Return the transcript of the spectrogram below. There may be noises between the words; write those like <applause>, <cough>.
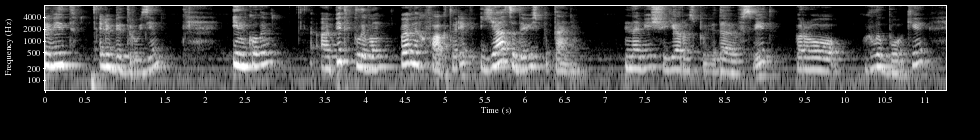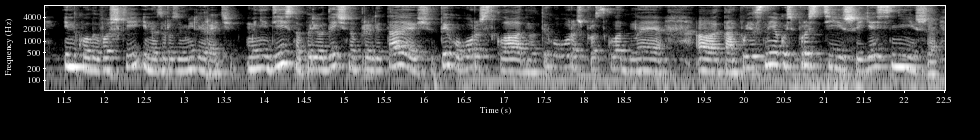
Привіт, любі друзі! Інколи під впливом певних факторів я задаюсь питанням, навіщо я розповідаю в світ про глибокі, інколи важкі і незрозумілі речі. Мені дійсно періодично прилітає, що ти говориш складно, ти говориш про складне, там поясни якось простіше, ясніше.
